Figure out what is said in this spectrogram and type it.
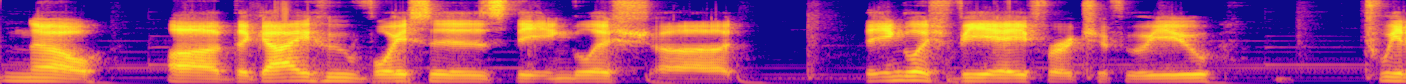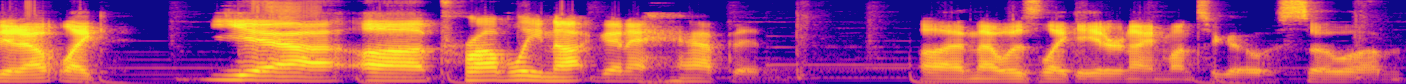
no, uh, the guy who voices the English, uh, the English VA for Chifuyu, tweeted out like, yeah, uh, probably not gonna happen, uh, and that was like eight or nine months ago. So, um,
